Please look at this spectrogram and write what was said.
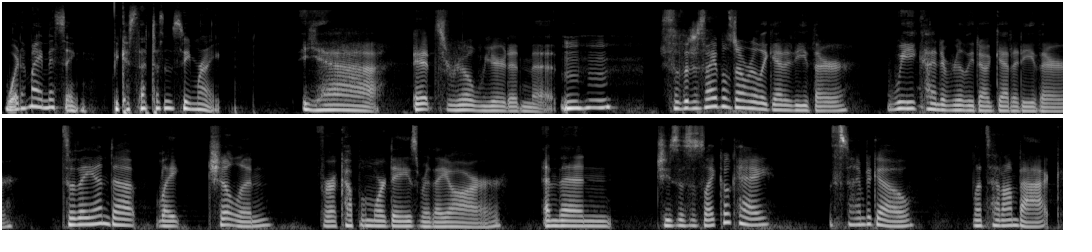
what am I missing? Because that doesn't seem right. Yeah, it's real weird, isn't it? Mm-hmm. So the disciples don't really get it either. We kind of really don't get it either. So they end up like chilling for a couple more days where they are. And then Jesus is like, okay, it's time to go. Let's head on back.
